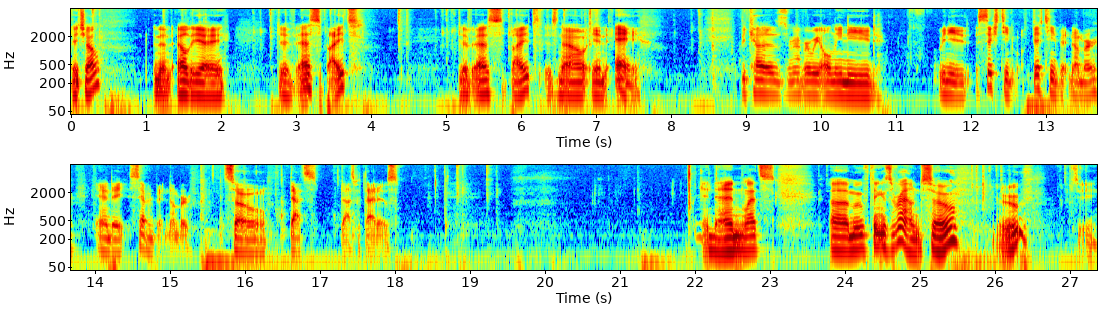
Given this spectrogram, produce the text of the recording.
HL, and then LDA div s byte. Div s byte is now in A. Because remember we only need we need a 16 15 bit number and a 7 bit number. So that's that's what that is. And then let's uh, move things around. So move, see,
